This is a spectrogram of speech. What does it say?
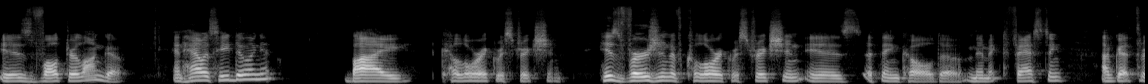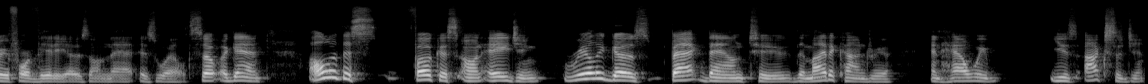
is Walter Longo. And how is he doing it? By caloric restriction. His version of caloric restriction is a thing called uh, mimicked fasting. I've got three or four videos on that as well. So, again, all of this focus on aging really goes back down to the mitochondria and how we use oxygen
